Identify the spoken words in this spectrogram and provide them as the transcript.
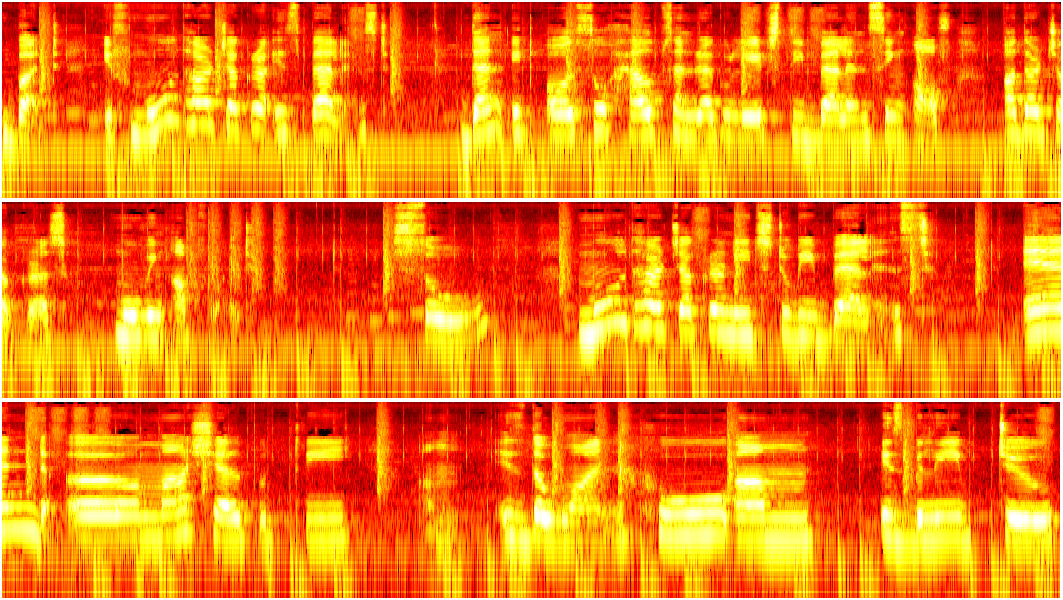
But if Mooladhara chakra is balanced then it also helps and regulates the balancing of other chakras moving upward. So Mooladhara chakra needs to be balanced, and uh, Ma Shailputri um, is the one who um, is believed to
